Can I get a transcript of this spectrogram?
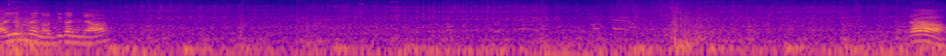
아이언맨 어디 갔냐? 야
